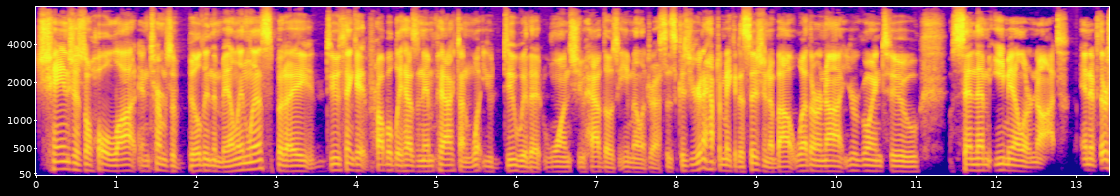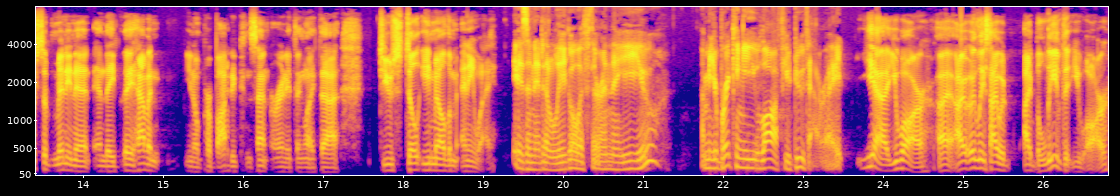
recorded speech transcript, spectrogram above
changes a whole lot in terms of building the mailing list, but I do think it probably has an impact on what you do with it once you have those email addresses because you're going to have to make a decision about whether or not you're going to send them email or not. And if they're submitting it and they they haven't, you know, provided consent or anything like that, do you still email them anyway? Isn't it illegal if they're in the EU? I mean, you're breaking EU law if you do that, right? Yeah, you are. I, I at least I would. I believe that you are.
